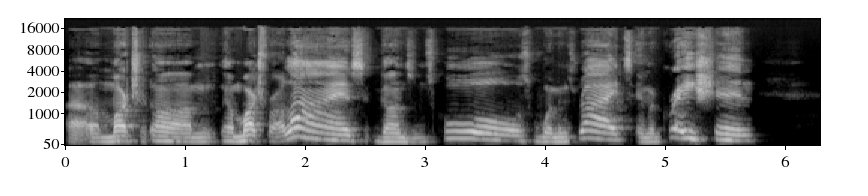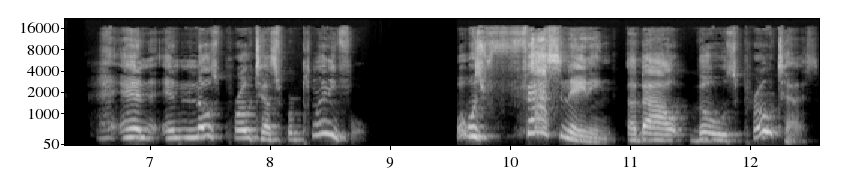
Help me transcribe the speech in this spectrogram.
uh, March, um, March for Our Lives, guns in schools, women's rights, immigration, and and those protests were plentiful. What was fascinating about those protests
